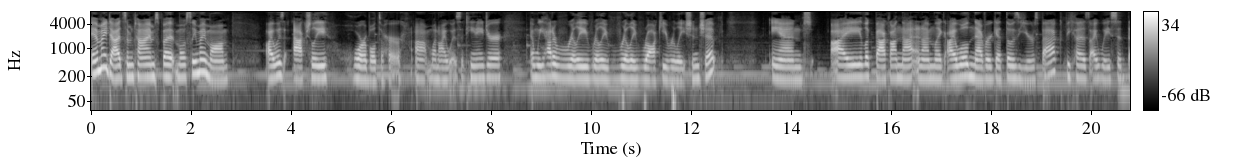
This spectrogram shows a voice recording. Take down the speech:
and my dad sometimes, but mostly my mom. I was actually horrible to her um, when I was a teenager and we had a really, really, really rocky relationship. And I look back on that and I'm like, I will never get those years back because I wasted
